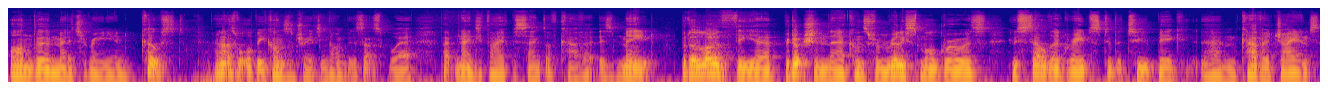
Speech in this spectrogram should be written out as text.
on the Mediterranean coast. And that's what we'll be concentrating on because that's where about 95% of cava is made. But a lot of the uh, production there comes from really small growers who sell their grapes to the two big um, cava giants,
